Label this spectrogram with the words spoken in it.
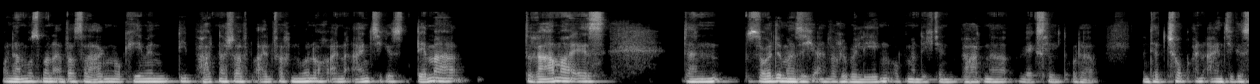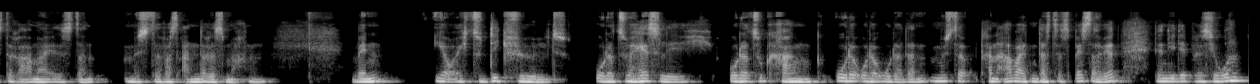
Und dann muss man einfach sagen, okay, wenn die Partnerschaft einfach nur noch ein einziges Dämmerdrama ist, dann sollte man sich einfach überlegen, ob man nicht den Partner wechselt oder wenn der Job ein einziges Drama ist, dann müsst ihr was anderes machen. Wenn ihr euch zu dick fühlt oder zu hässlich oder zu krank oder, oder, oder, dann müsst ihr dran arbeiten, dass das besser wird. Denn die Depression,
